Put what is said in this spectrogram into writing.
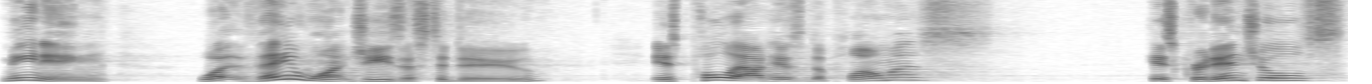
Meaning, what they want Jesus to do is pull out his diplomas, his credentials,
